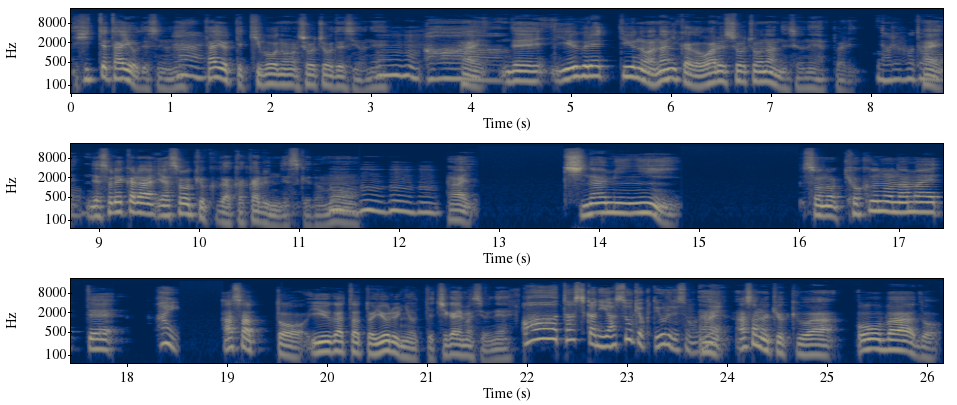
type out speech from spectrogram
日って太陽ですよね。はい太陽って希望の象徴ですよね。うん、はい。で、夕暮れっていうのは何かが終わる象徴なんですよね、やっぱり。なるほど。はい。で、それから野草曲がかかるんですけどうん、も、うん、うん、うん。はい。ちなみに、その曲の名前って、はい。朝と夕方と夜によって違いますよね。ああ、確かに野草曲って夜ですもんね。はい。朝の曲は、オーバード。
